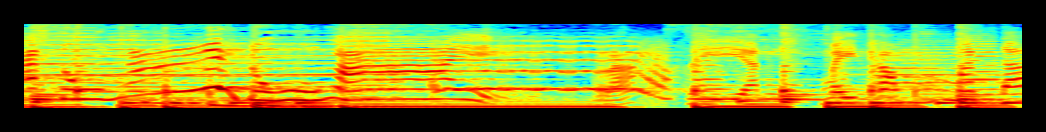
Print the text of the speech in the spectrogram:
อันดูง่ายดูง่าย พระเสียนไม่ธรรมดา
